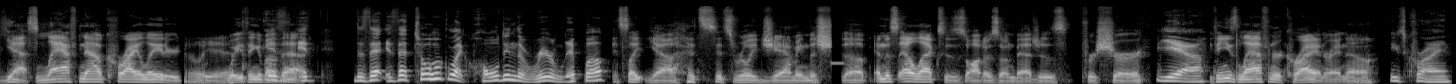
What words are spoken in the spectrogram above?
Yes. Laugh now, cry later. Oh yeah. What do you think about Is that? it- does that is that tow hook like holding the rear lip up? It's like, yeah, it's it's really jamming the shit up. And this LX is AutoZone badges for sure. Yeah, You think he's laughing or crying right now? he's crying.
